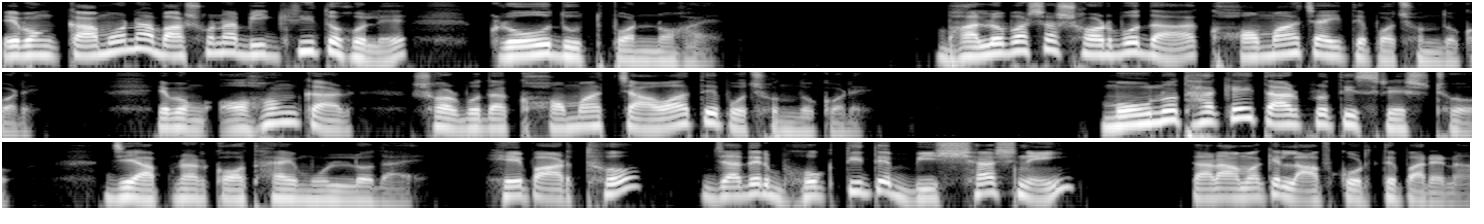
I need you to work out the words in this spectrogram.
এবং কামনা বাসনা বিঘ্নিত হলে ক্রোধ উৎপন্ন হয়। ভালোবাসা সর্বদা ক্ষমা চাইতে পছন্দ করে এবং অহংকার সর্বদা ক্ষমা চাওয়াতে পছন্দ করে। মৌন থাকেই তার প্রতি শ্রেষ্ঠ, যে আপনার কথায় মূল্য দেয়। হে পার্থ, যাদের ভক্তিতে বিশ্বাস নেই, তারা আমাকে লাভ করতে পারে না।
